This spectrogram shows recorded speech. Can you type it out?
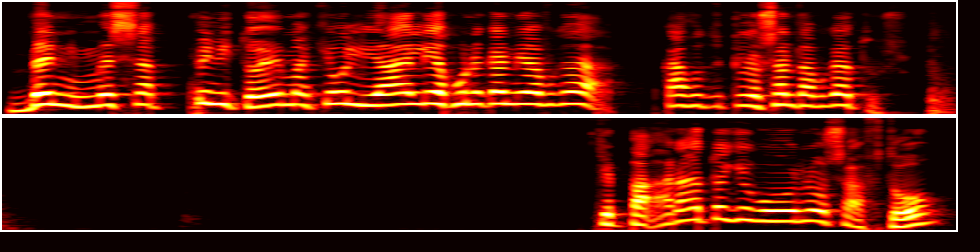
Μπαίνει μέσα, πίνει το αίμα και όλοι οι άλλοι έχουν κάνει αυγά. Κάθονται κλωσάν τα αυγά τους. Και παρά το γεγονός αυτό,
